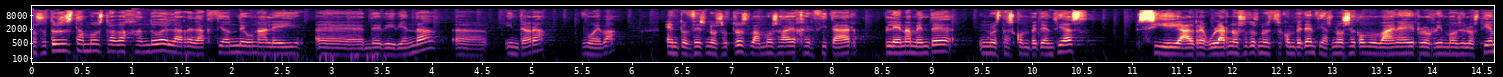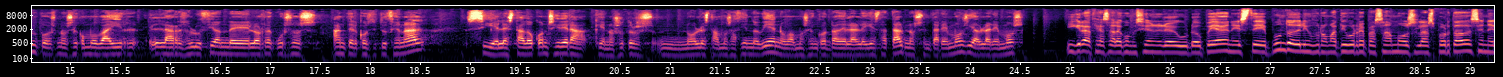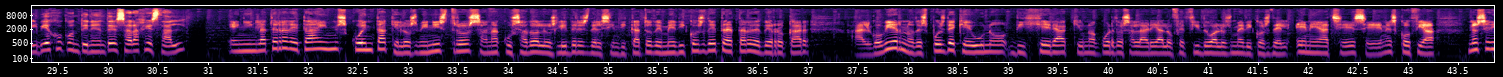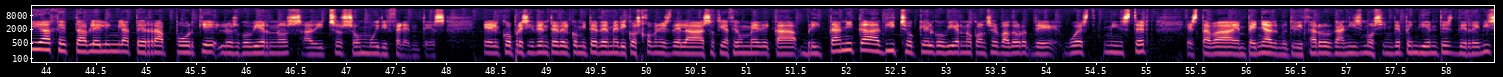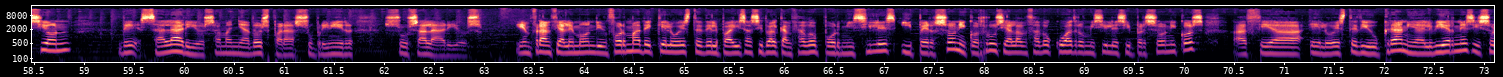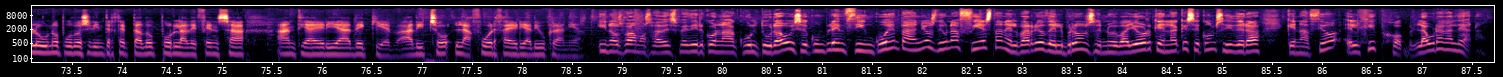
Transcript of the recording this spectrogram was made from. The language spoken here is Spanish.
Nosotros estamos trabajando en la redacción de una ley eh, de vivienda eh, íntegra, nueva. Entonces nosotros vamos a ejercitar plenamente nuestras competencias si al regular nosotros nuestras competencias no sé cómo van a ir los ritmos de los tiempos, no sé cómo va a ir la resolución de los recursos ante el Constitucional, si el Estado considera que nosotros no lo estamos haciendo bien o vamos en contra de la ley estatal, nos sentaremos y hablaremos. Y gracias a la Comisión Europea, en este punto del informativo repasamos las portadas en el viejo continente. Sara Gestal. En Inglaterra, The Times cuenta que los ministros han acusado a los líderes del sindicato de médicos de tratar de derrocar al gobierno después de que uno dijera que un acuerdo salarial ofrecido a los médicos del NHS en Escocia no sería aceptable en Inglaterra porque los gobiernos, ha dicho, son muy diferentes. El copresidente del Comité de Médicos Jóvenes de la Asociación Médica Británica ha dicho que el gobierno conservador de Westminster estaba empeñado en utilizar organismos independientes de revisión de salarios amañados para suprimir sus salarios. Y en Francia, Le Monde informa de que el oeste del país ha sido alcanzado por misiles hipersónicos. Rusia ha lanzado cuatro misiles hipersónicos hacia el oeste de Ucrania el viernes y solo uno pudo ser interceptado por la defensa antiaérea de Kiev, ha dicho la Fuerza Aérea de Ucrania. Y nos vamos a despedir con la cultura. Hoy se cumplen 50 años de una fiesta en el barrio del Bronx, en Nueva York, en la que se considera que nació el hip hop. Laura Galdeano.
